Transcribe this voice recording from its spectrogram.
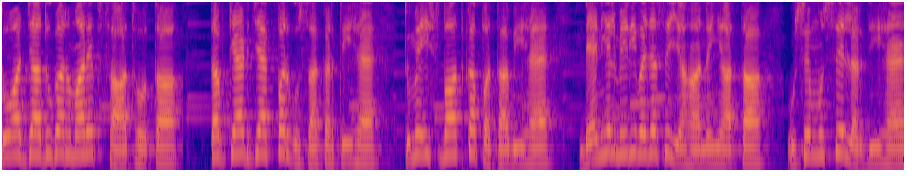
तो आज जादूगर हमारे साथ होता। तब कैट जैक पर गुस्सा करती है। तुम्हें इस बात का पता भी है, डैनियल मेरी वजह से यहाँ नहीं आता, उसे मुझसे एलर्जी है।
